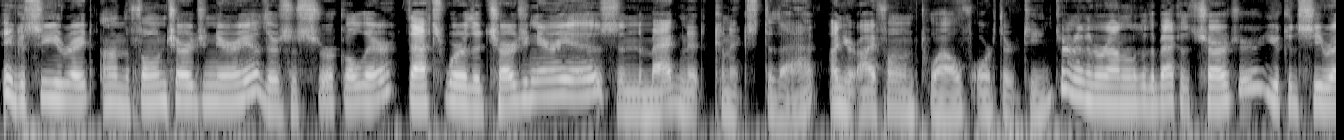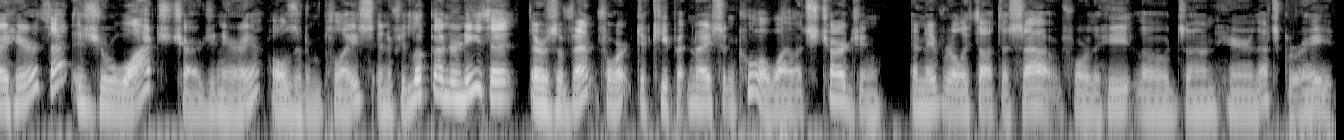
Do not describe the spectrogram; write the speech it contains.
You can see right on the phone charging area, there's a circle there. That's where the charging area is, and the magnet connects to that on your iPhone 12 or 13. Turning it around and look at the back of the charger, you can see right here, that is your watch charging area. Holds it in place, and if you look underneath it, there's a vent for it to keep it nice and cool while it's charging. And they've really thought this out for the heat loads on here. That's great.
